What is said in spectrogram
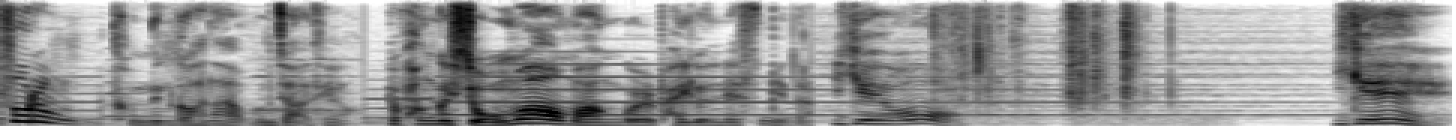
소름 돋는 거 하나 뭔지 아세요? 저 방금 진짜 어마어마한 걸 발견을 했습니다. 이게요. 이게,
